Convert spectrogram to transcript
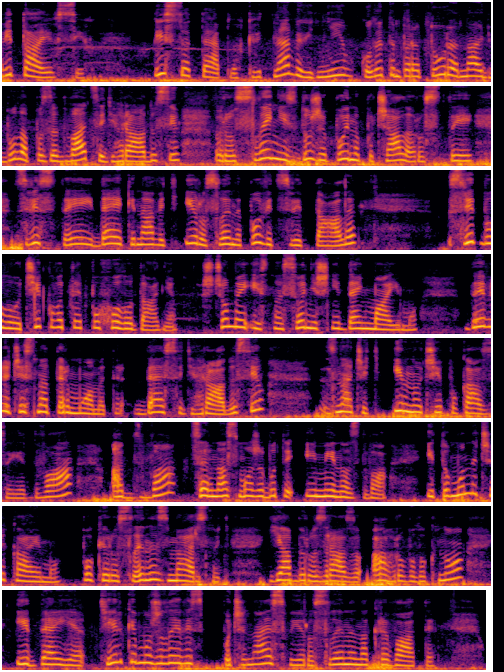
Вітаю всіх! Після теплих квітневих днів, коли температура навіть була поза 20 градусів, рослинність дуже буйно почала рости, цвісти, і деякі навіть і рослини повідцвітали. Слід було очікувати похолодання. Що ми і на сьогоднішній день маємо? Дивлячись на термометр 10 градусів, значить і вночі показує 2, а 2 це в нас може бути і мінус 2. І тому не чекаємо, поки рослини змерзнуть. Я беру зразу агроволокно і де є тільки можливість, починаю свої рослини накривати.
